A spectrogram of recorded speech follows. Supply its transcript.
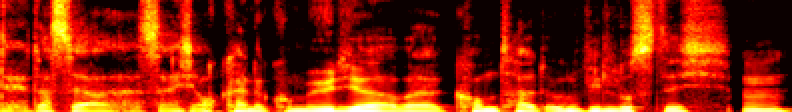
der das ja ist eigentlich auch keine Komödie, aber kommt halt irgendwie lustig. Mhm.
